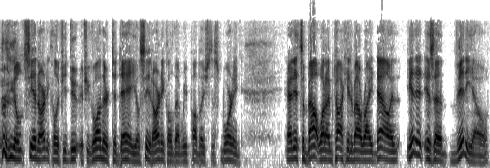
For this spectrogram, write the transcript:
you'll see an article. If you do, if you go on there today, you'll see an article that we published this morning and it's about what I'm talking about right now. And in it is a video.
